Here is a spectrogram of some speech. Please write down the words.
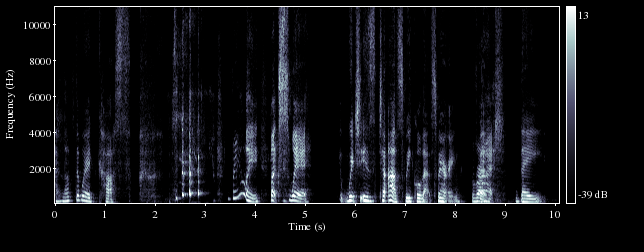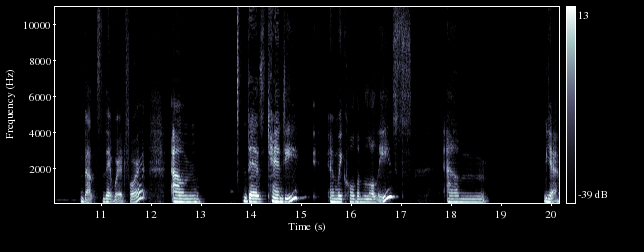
I love the word cuss, Really? Like swear. which is to us we call that swearing. Right. they that's their word for it um there's candy and we call them lollies um yeah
